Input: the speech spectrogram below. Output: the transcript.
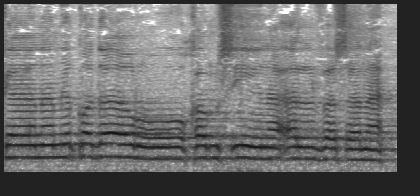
كان مقداره خمسين ألف سنة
